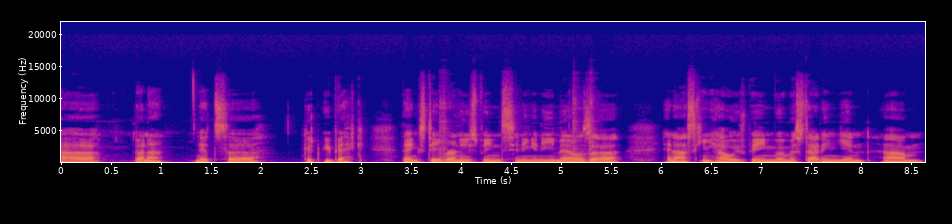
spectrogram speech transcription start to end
Uh, but no, it's uh, good to be back. Thanks to everyone who's been sending in emails uh, and asking how we've been when we're starting again. Um,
